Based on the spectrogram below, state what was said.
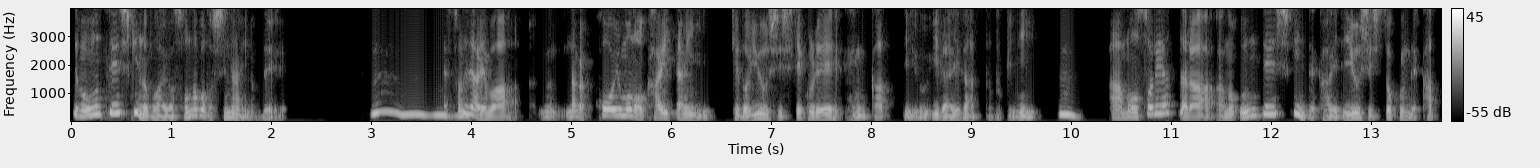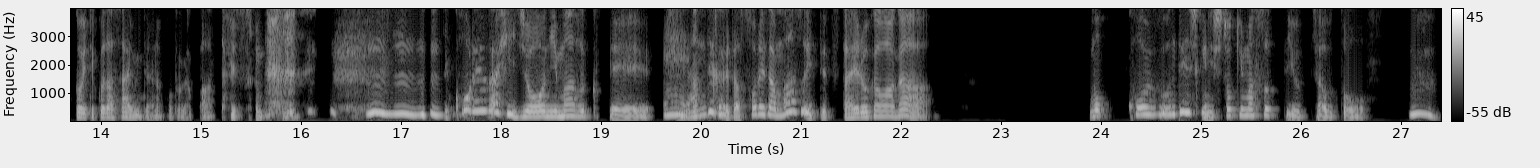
でも運転資金の場合はそんなことしないので。でそれであれば、なんかこういうものを買いたいけど融資してくれへんかっていう依頼があったときに、うん。あ、もうそれやったら、あの、運転資金って書いて融資しとくんで買っといてくださいみたいなことがやっぱあったりするんですよ。これが非常にまずくて、ええなんでか言ったらそれがまずいって伝える側が、もうこういう運転資金にしときますって言っちゃうと、うん。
